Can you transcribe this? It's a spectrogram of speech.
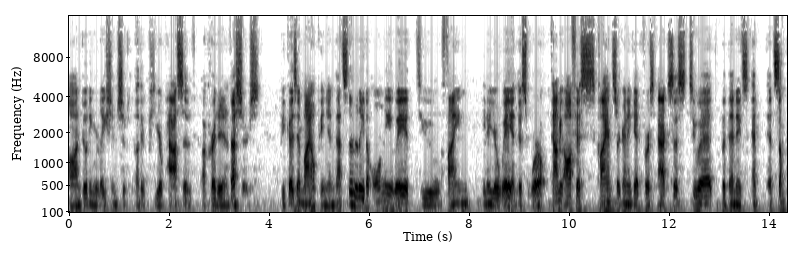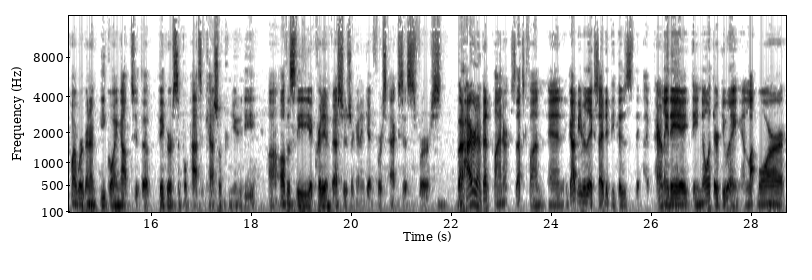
on building relationships with other pure passive accredited investors. Because in my opinion, that's the, really the only way to find you know your way in this world. Family office clients are going to get first access to it, but then it's at, at some point we're going to be going out to the bigger simple passive cash flow community uh, obviously, accredited investors are going to get first access first. But I hired an event planner, so that's fun, and it got me really excited because they, apparently they they know what they're doing and a lot more.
